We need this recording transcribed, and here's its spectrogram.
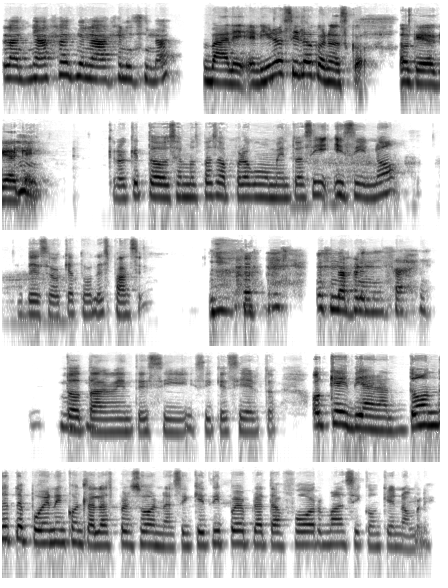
Las gafas de la felicidad. Vale, el libro sí lo conozco. Ok, ok, ok. Creo que todos hemos pasado por algún momento así y si no, deseo que a todos les pase. es un aprendizaje. Totalmente, sí, sí que es cierto. Ok, Diana, ¿dónde te pueden encontrar las personas? ¿En qué tipo de plataformas y con qué nombre?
